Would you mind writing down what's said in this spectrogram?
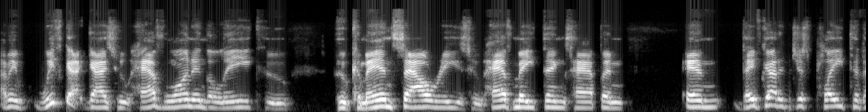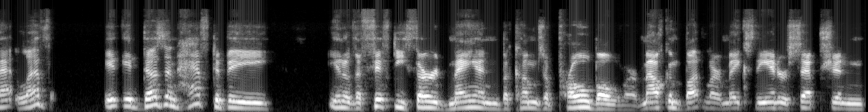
I mean, we've got guys who have won in the league, who who command salaries, who have made things happen, and they've got to just play to that level. It, it doesn't have to be you know the 53rd man becomes a pro bowler. Malcolm butler makes the interception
